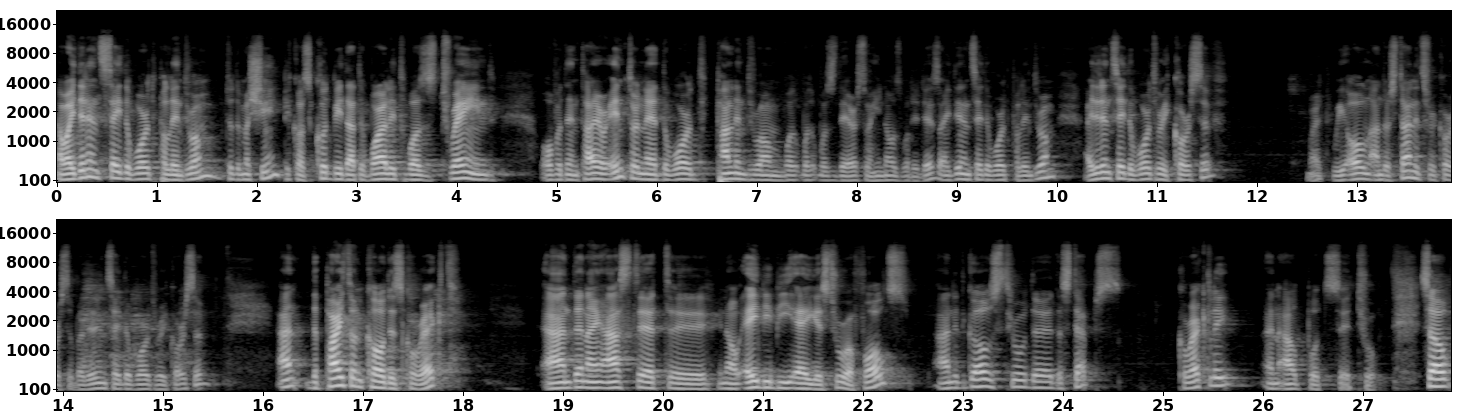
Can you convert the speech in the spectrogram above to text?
Now, I didn't say the word palindrome to the machine because could be that while it was trained over the entire internet, the word palindrome was there, so he knows what it is. I didn't say the word palindrome. I didn't say the word recursive, right? We all understand it's recursive, but I didn't say the word recursive. And the Python code is correct. And then I asked it, uh, you know, ABBA is true or false, and it goes through the, the steps correctly and outputs it true. So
